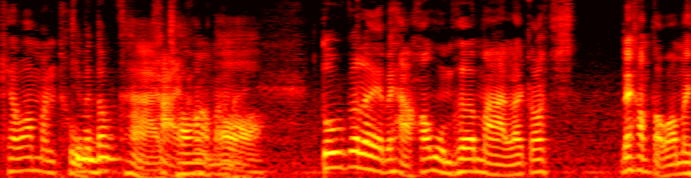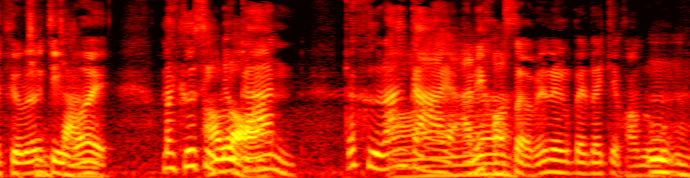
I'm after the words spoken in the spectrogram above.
แค่ว่ามันถูก ที่มันต้องหาถ่ายช่องทอดมาออก ตู้ก็เลยไปหาข้อมูลเพิ่มมา แล้วก็ได้คำตอบว่ามันคือเรื่องจริงจริงจังเว้ยมันคือสิ่งเอาเดีเหยรอวกัน ก็คือร่างกายอะอ่าอันนี้ขอเสริมนิดนึงเป็นไปเก็บความรู้อืมอืม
